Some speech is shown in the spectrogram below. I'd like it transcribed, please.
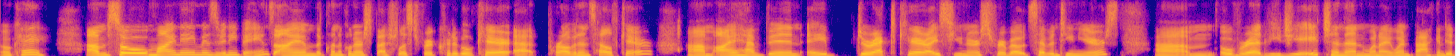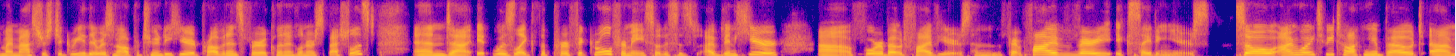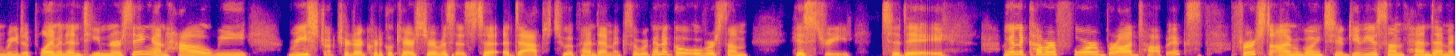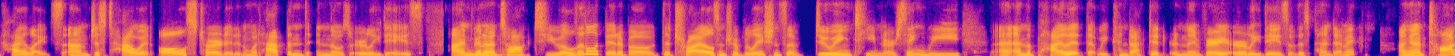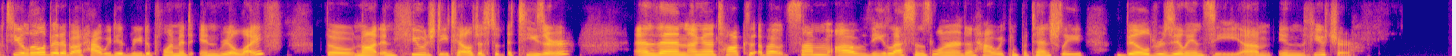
Okay, um, so my name is Vinnie Baines. I am the clinical nurse specialist for critical care at Providence Healthcare. Um, I have been a direct care ICU nurse for about 17 years um, over at VGH. And then when I went back and did my master's degree, there was an opportunity here at Providence for a clinical nurse specialist. And uh, it was like the perfect role for me. So this is, I've been here uh, for about five years and five very exciting years. So I'm going to be talking about um, redeployment and team nursing and how we restructured our critical care services to adapt to a pandemic. So we're going to go over some history today. I'm going to cover four broad topics. First, I'm going to give you some pandemic highlights, um, just how it all started and what happened in those early days. I'm going to talk to you a little bit about the trials and tribulations of doing team nursing we and the pilot that we conducted in the very early days of this pandemic. I'm going to talk to you a little bit about how we did redeployment in real life, though not in huge detail, just a, a teaser. And then I'm going to talk about some of the lessons learned and how we can potentially build resiliency um, in the future.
